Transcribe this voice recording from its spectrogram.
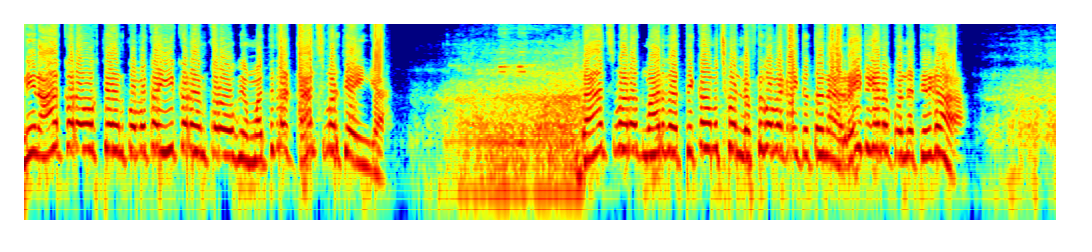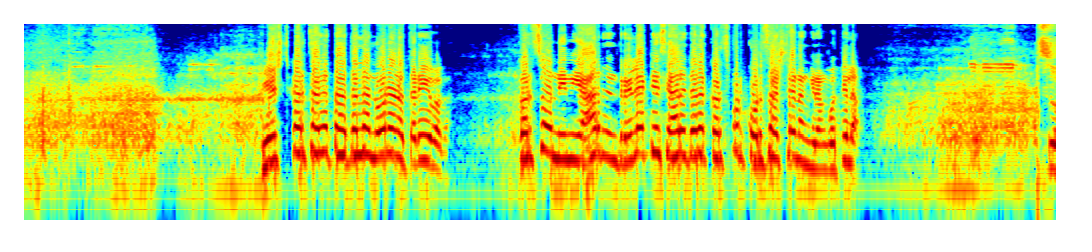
ನೀನ್ ಆ ಕಡೆ ಹೋಗ್ತೀಯ ಅನ್ಕೋಬೇಕಾ, ಈ ಕಡೆ ಅನ್ಕೋ ಹೋಗಿ, ಮಧ್ಯದಲ್ಲಿ ಡ್ಯಾನ್ಸ್ ಮಾಡ್ತೀಯ ಹಿಂಗೆ? ಡ್ಯಾನ್ಸ್ ಮಾಡೋದು ಮಾಡ್ದ, ತಿಕ್ಕ ಮುಚ್ಕೊಂಡು ಲೆಫ್ಟ್ ಹೋಗ್ಬೇಕಾಯ್ತು ತಾನೆ ಏನಕ್ಕೆ ಬಂದೆ, ತಿರ್ಗಾ? ಎಷ್ಟು ಖರ್ಚಾಗುತ್ತೆ ಅದೆಲ್ಲ ನೋಡೋಣ ತಡಿ ಇವಾಗ. ಖರ್ಚು ನೀನ್ ಯಾರು ನಿನ್ ರಿಲೇಟಿವ್ಸ್ ಯಾರಿದ್ದಾರೆ ಖರ್ಚ್ಬಿಟ್ಟು ಕೊಡ್ಸೋ ಅಷ್ಟೇ ನಂಗೆ ನಂಗೆ ಗೊತ್ತಿಲ್ಲ. ಸೊ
